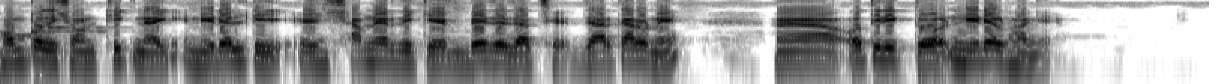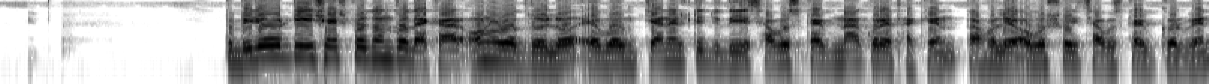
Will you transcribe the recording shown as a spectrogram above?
হোম পজিশন ঠিক নাই নিডেলটি সামনের দিকে বেজে যাচ্ছে, যার কারণে অতিরিক্ত নিডেল ভাঙে। তো ভিডিওটি শেষ পর্যন্ত দেখার অনুরোধ রইল এবং চ্যানেলটি যদি সাবস্ক্রাইব না করে থাকেন, তাহলে অবশ্যই সাবস্ক্রাইব করবেন,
